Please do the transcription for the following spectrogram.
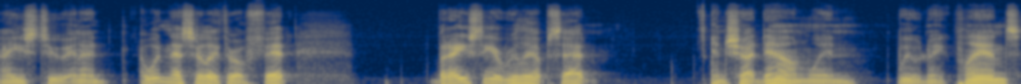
I used to, and I, I wouldn't necessarily throw a fit, but I used to get really upset and shut down when we would make plans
